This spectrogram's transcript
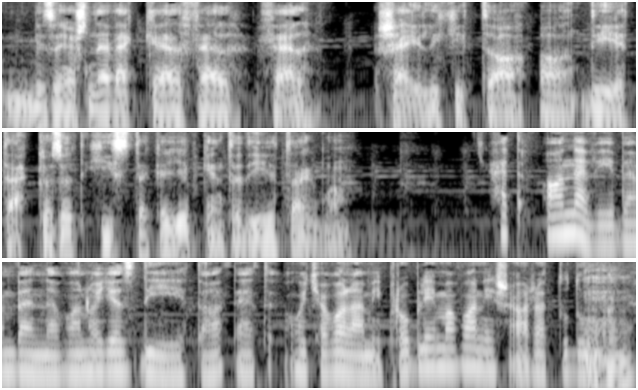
bizonyos nevekkel fel, fel sejlik itt a, a diéták között. Hisztek egyébként a diétákban? Hát a nevében benne van, hogy az diéta, tehát hogyha valami probléma van, és arra tudunk uh-huh.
